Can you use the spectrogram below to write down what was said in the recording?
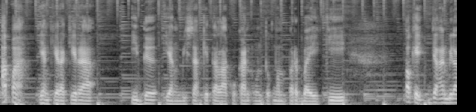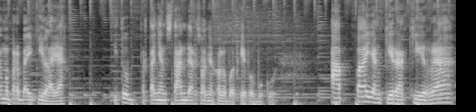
Apa yang kira-kira ide yang bisa kita lakukan untuk memperbaiki? Oke, jangan bilang memperbaiki lah ya itu pertanyaan standar soalnya kalau buat kepo buku. Apa yang kira-kira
